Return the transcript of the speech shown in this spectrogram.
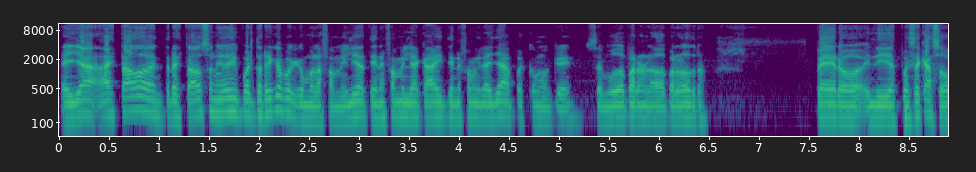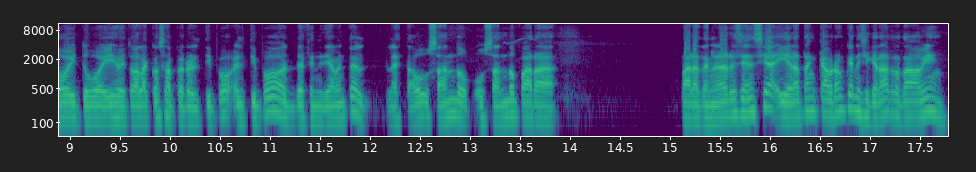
Ella ha estado entre Estados Unidos y Puerto Rico porque como la familia tiene familia acá y tiene familia allá, pues como que se mudó para un lado para el otro. Pero y después se casó y tuvo hijos y toda la cosa, pero el tipo, el tipo definitivamente la estaba usando, usando para, para tener la residencia y era tan cabrón que ni siquiera la trataba bien.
